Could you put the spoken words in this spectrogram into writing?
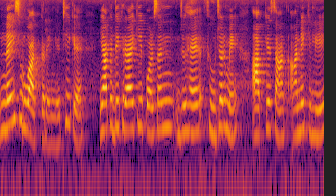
नई शुरुआत करेंगे, ठीक है? यहाँ पे दिख रहा है कि पर्सन जो है फ्यूचर में आपके साथ आने के लिए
